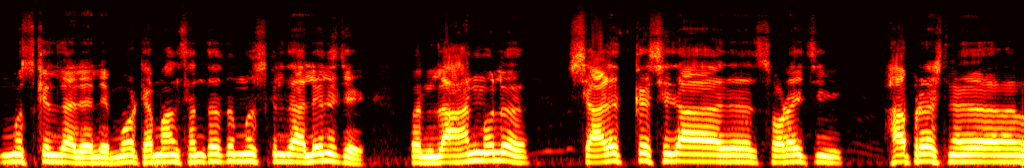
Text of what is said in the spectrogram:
मुश्किल झालेलं आहे. मोठ्या माणसांचं तर मुश्किल झालेलंच आहे. पण लहान मुलं शाळेत कशी जा सोडायची हा प्रश्न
